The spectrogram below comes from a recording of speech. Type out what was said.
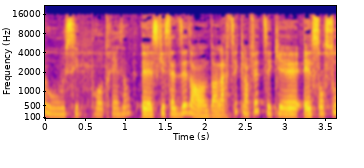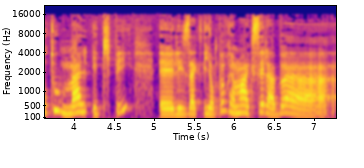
ou c'est pour autre raison? Euh, ce que ça disait dans, dans l'article, en fait, c'est qu'elles sont surtout mal équipées. Euh, les ils n'ont pas vraiment accès là-bas à,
